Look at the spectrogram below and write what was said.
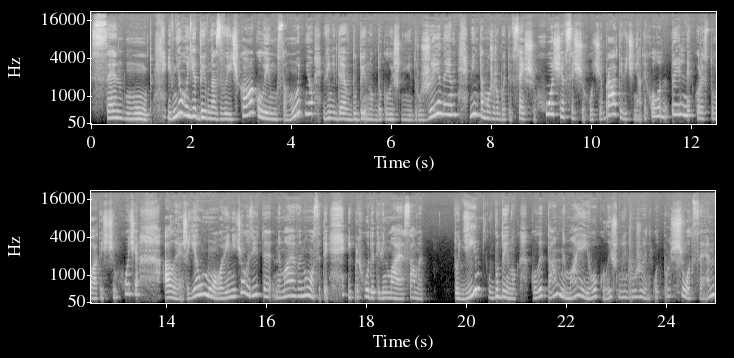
Сенмут. І в нього є дивна звичка, коли йому самотньо, він йде в будинок до колишньої дружини, він там може робити все, що хоче, все, що хоче брати, відчиняти холодильник, користуватись чим хоче. Але ж є умова, він нічого звідти не має виносити. І приходити він має саме тоді в будинок, коли там немає його колишньої дружини. От про що це?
